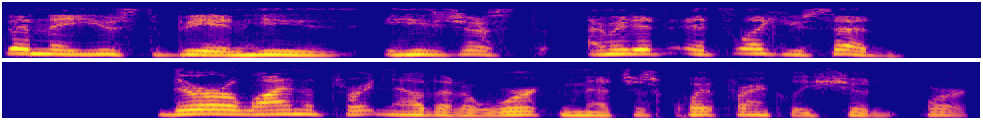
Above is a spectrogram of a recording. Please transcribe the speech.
than they used to be. And he's he's just, I mean, it's it's like you said, there are lineups right now that are working that just quite frankly shouldn't work.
